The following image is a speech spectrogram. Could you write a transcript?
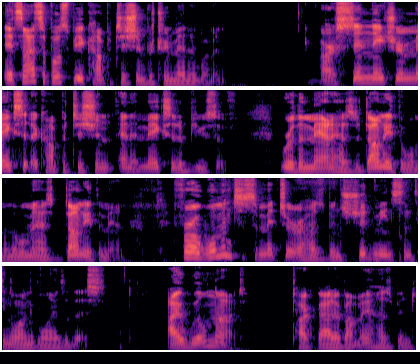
it's not supposed to be a competition between men and women. Our sin nature makes it a competition and it makes it abusive, where the man has to dominate the woman, the woman has to dominate the man. For a woman to submit to her husband should mean something along the lines of this I will not talk bad about my husband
